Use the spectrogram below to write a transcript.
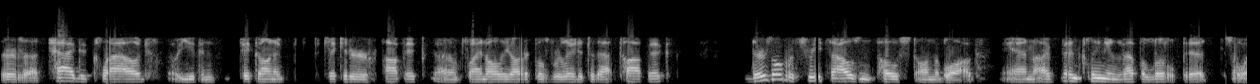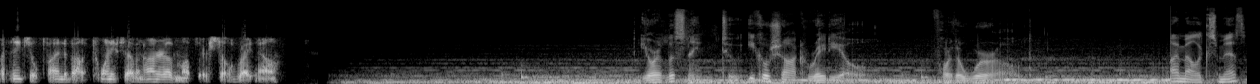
There's a tag cloud, or you can pick on a particular topic, uh, find all the articles related to that topic. There's over 3,000 posts on the blog, and I've been cleaning it up a little bit, so I think you'll find about 2,700 of them up there still right now. You're listening to EcoShock Radio for the world. I'm Alex Smith.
